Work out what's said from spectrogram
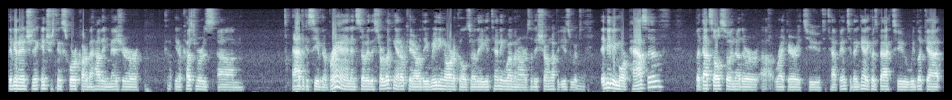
they've got an interesting interesting scorecard about how they measure, you know, customers. Um, advocacy of their brand and so they start looking at okay are they reading articles are they attending webinars are they showing up at user groups Mm. they may be more passive but that's also another uh, ripe area to to tap into. But again, it goes back to we look at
